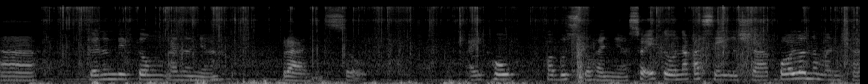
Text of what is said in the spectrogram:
ah, ganun din tong ano niya, brand. So, I hope magustuhan niya. So, ito, naka-sale siya. Polo naman siya.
